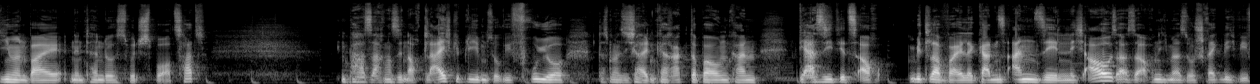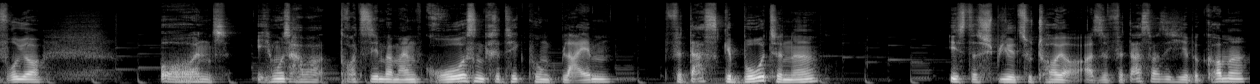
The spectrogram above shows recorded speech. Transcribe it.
die man bei Nintendo Switch Sports hat. Ein paar Sachen sind auch gleich geblieben, so wie früher, dass man sich halt einen Charakter bauen kann. Der sieht jetzt auch mittlerweile ganz ansehnlich aus, also auch nicht mehr so schrecklich wie früher. Und ich muss aber trotzdem bei meinem großen Kritikpunkt bleiben. Für das Gebotene ist das Spiel zu teuer. Also für das, was ich hier bekomme,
